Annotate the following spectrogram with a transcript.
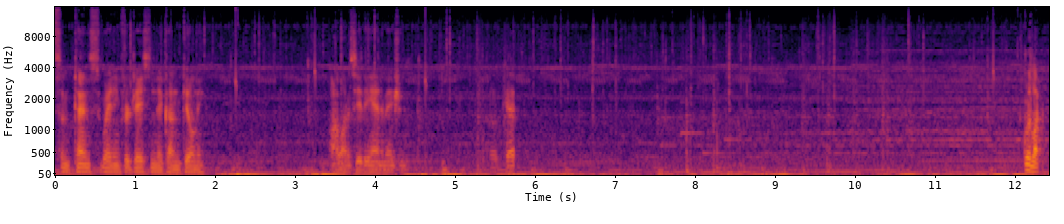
I'm up at some tents waiting for Jason to come kill me. I want to see the animation. Okay. Good luck.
